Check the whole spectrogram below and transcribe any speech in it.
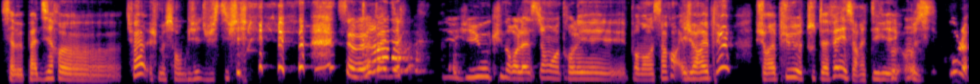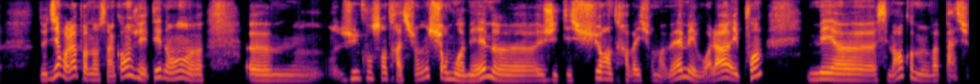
Ça veut pas dire, euh, tu vois, je me sens obligée de justifier. ça veut pas dire que j'ai eu aucune relation entre les pendant les cinq ans. Et j'aurais pu, j'aurais pu euh, tout à fait, et ça aurait été aussi cool de dire voilà pendant cinq ans j'ai été dans euh, euh, une concentration sur moi-même, euh, j'étais sur un travail sur moi-même et voilà et point. Mais euh, c'est marrant comme on va pas se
